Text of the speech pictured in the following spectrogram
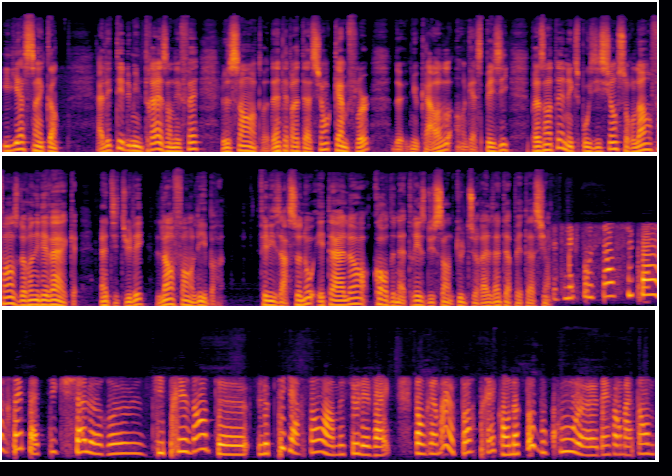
il y a cinq ans. À l'été 2013, en effet, le centre d'interprétation Kempfler de Newcastle, en Gaspésie, présentait une exposition sur l'enfance de René Lévesque, intitulée L'enfant libre. Félix Arsenault était alors coordonnatrice du Centre culturel d'interprétation. C'est une exposition super sympathique, chaleureuse, qui présente euh, le petit garçon en Monsieur Lévesque. Donc vraiment un portrait qu'on n'a pas beaucoup euh, d'informations.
